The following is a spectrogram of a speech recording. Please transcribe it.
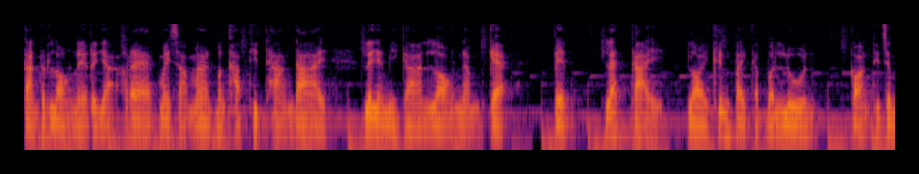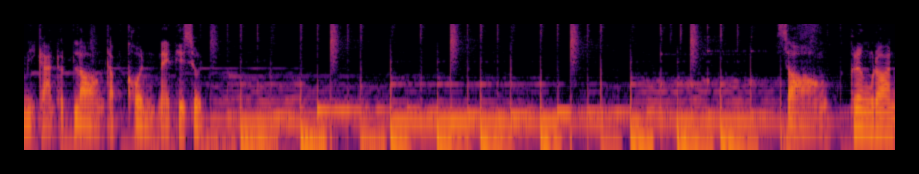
การทดลองในระยะแรกไม่สามารถบังคับทิศทางได้ และยังมีการลองนำแกะ เป็ด และไก่ลอยขึ้นไปกับบอลลูน ก่อนที่จะมีการทดลองกับคนในที่สุด 2. เครื่องร่อน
